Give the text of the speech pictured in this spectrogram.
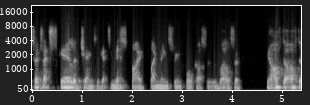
so it's that scale of change that gets missed by, by mainstream forecasters as well. So, you know, after, after,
